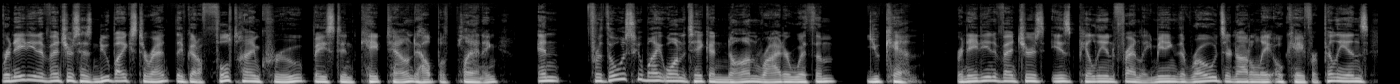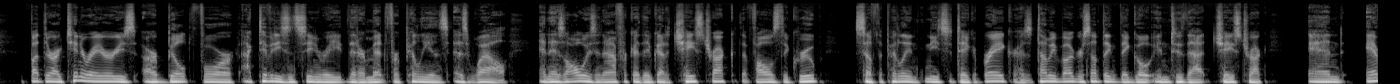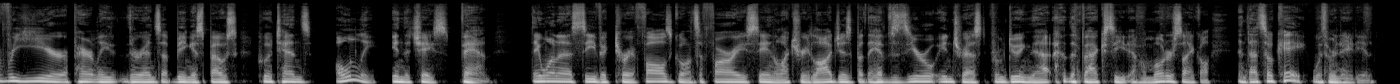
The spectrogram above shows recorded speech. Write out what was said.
Renadian Adventures has new bikes to rent. They've got a full time crew based in Cape Town to help with planning. And for those who might want to take a non rider with them, you can. Renadian Adventures is pillion friendly, meaning the roads are not only okay for pillions, but their itineraries are built for activities and scenery that are meant for pillions as well. And as always in Africa, they've got a chase truck that follows the group. So if the pillion needs to take a break or has a tummy bug or something, they go into that chase truck. And every year, apparently, there ends up being a spouse who attends only in the chase van. They want to see Victoria Falls, go on safari, stay in the luxury lodges, but they have zero interest from doing that at the back seat of a motorcycle. And that's okay with Renadian.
